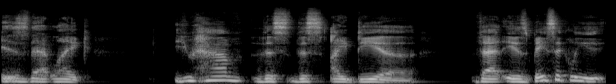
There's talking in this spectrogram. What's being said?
is that like you have this this idea that is basically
